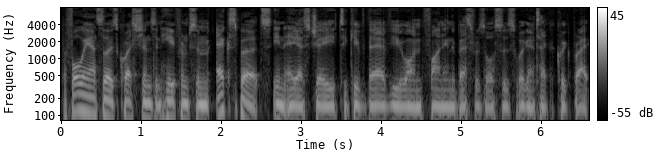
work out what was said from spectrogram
Before we answer those questions and hear from some experts in ESG to give their view on finding the best resources, we're going to take a quick break.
